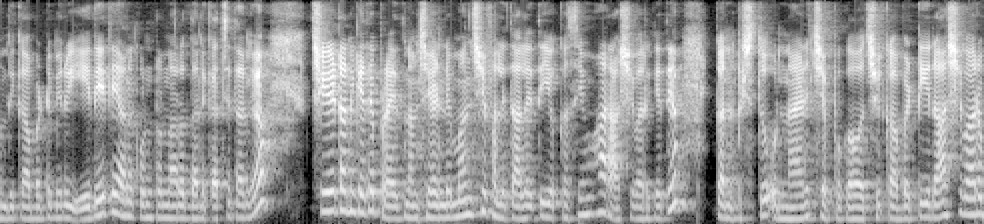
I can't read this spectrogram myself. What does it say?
ఉంది. కాబట్టి మీరు ఏదైతే అనుకుంటున్నారో దాన్ని ఖచ్చితంగా చేయడానికి అయితే ప్రయత్నం చేయండి. మంచి ఫలితాలు అయితే ఈ యొక్క సింహ రాశి వారికి అయితే కనిపిస్తూ ఉన్నాయని చెప్పుకోవచ్చు. కాబట్టి రాశివారు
